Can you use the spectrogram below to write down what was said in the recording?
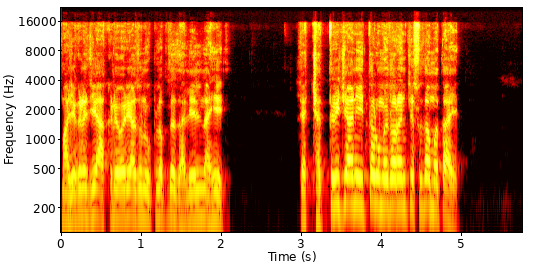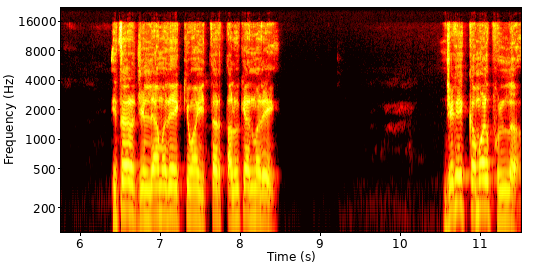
माझ्याकडे जी आकडेवारी अजून उपलब्ध झालेली नाहीत त्या छत्रीचे आणि इतर उमेदवारांचे सुद्धा मतं आहेत. इतर जिल्ह्यामध्ये किंवा इतर तालुक्यांमध्ये जे काही कमळ फुललं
